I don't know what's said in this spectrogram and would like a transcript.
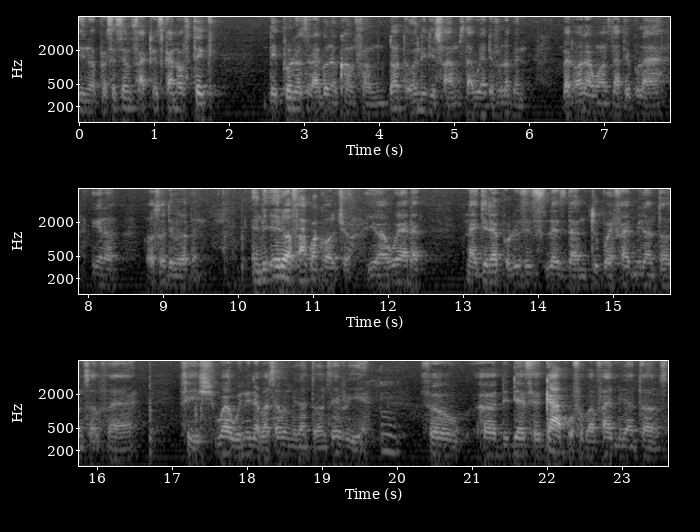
you know, processing factories can of take the products that are going to come from not only these farms that we are developing, but other ones that people are, you know, also developing. In the area of aquaculture, you are aware that Nigeria produces less than 2.5 million tons of uh, fish, while we need about 7 million tons every year. So uh, there's a gap of about 5 million tons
